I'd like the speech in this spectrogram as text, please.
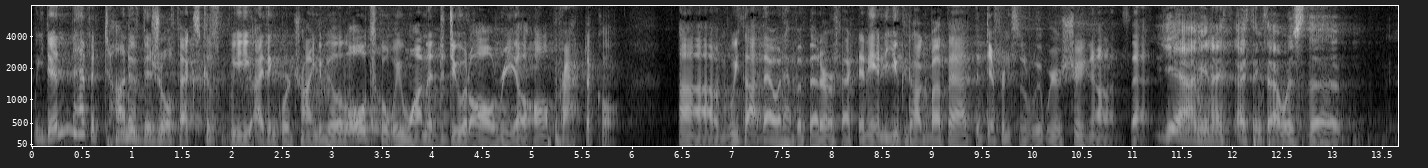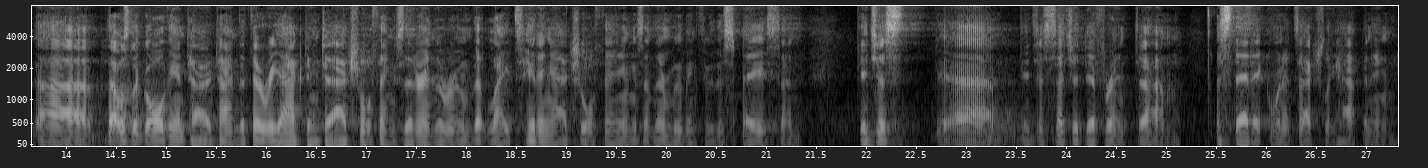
We didn't have a ton of visual effects because we, I think, we're trying to be a little old school. We wanted to do it all real, all practical. Um, we thought that would have a better effect. And Andy, you can talk about that, the differences we we were shooting on on set. Yeah, I mean, I, I think that was the uh, that was the goal the entire time that they're reacting to actual things that are in the room, that lights hitting actual things, and they're moving through the space, and it just yeah, it's just such a different um, aesthetic when it's actually happening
